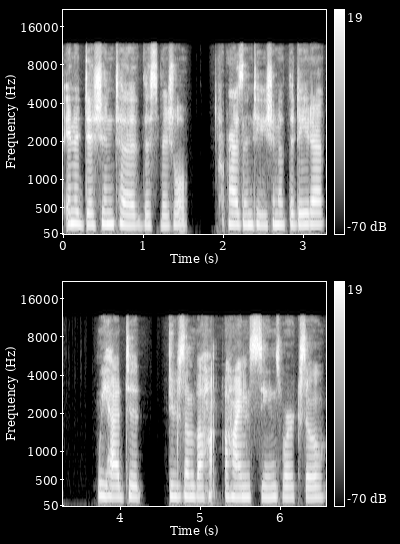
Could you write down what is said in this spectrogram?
in addition to this visual presentation of the data, we had to do some the behind the scenes work. So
